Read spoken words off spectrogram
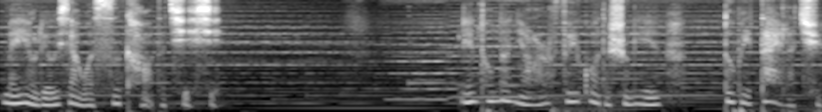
没有留下我思考的气息，连同那鸟儿飞过的声音都被带了去。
